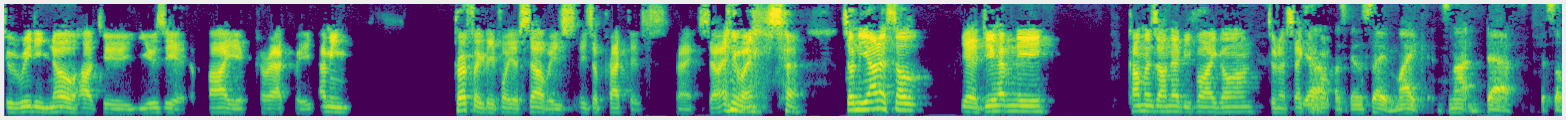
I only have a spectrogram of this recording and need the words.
To really know how to use it, apply it correctly. I mean, perfectly for yourself is is a practice, right? So anyway, so so other, so yeah, do you have any comments on that before I go on to the second Yeah, part? I was gonna say, Mike, it's not death; it's a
